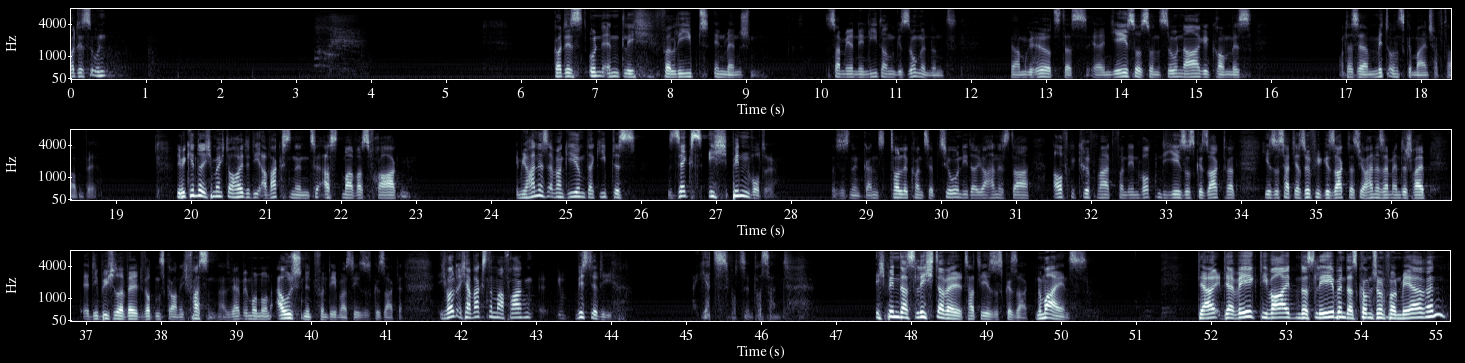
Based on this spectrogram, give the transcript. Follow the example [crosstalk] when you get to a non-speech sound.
Gott ist, un Gott ist unendlich verliebt in Menschen. Das haben wir in den Liedern gesungen und wir haben gehört, dass er in Jesus uns so nahe gekommen ist und dass er mit uns Gemeinschaft haben will. Liebe Kinder, ich möchte heute die Erwachsenen zuerst mal was fragen. Im Johannesevangelium, da gibt es sechs Ich Bin-Worte. Das ist eine ganz tolle Konzeption, die der Johannes da aufgegriffen hat von den Worten, die Jesus gesagt hat. Jesus hat ja so viel gesagt, dass Johannes am Ende schreibt, äh, die Bücher der Welt würden es gar nicht fassen. Also wir haben immer nur einen Ausschnitt von dem, was Jesus gesagt hat. Ich wollte euch Erwachsene mal fragen, äh, wisst ihr die? Jetzt wird es interessant. Ich bin das Licht der Welt, hat Jesus gesagt. Nummer eins. Der, der Weg, die Wahrheit und das Leben, das kommt schon von mehreren.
